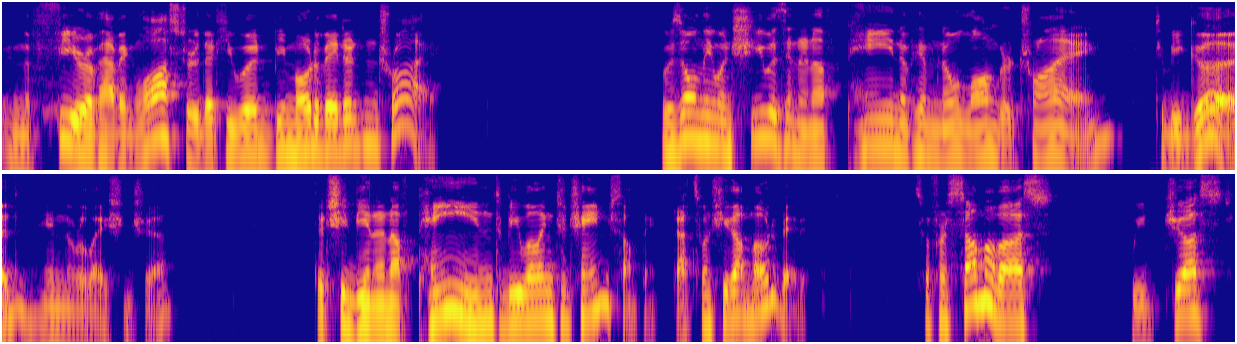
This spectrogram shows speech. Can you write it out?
in the fear of having lost her, that he would be motivated and try. It was only when she was in enough pain of him no longer trying to be good in the relationship that she'd be in enough pain to be willing to change something. That's when she got motivated. So for some of us, we just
